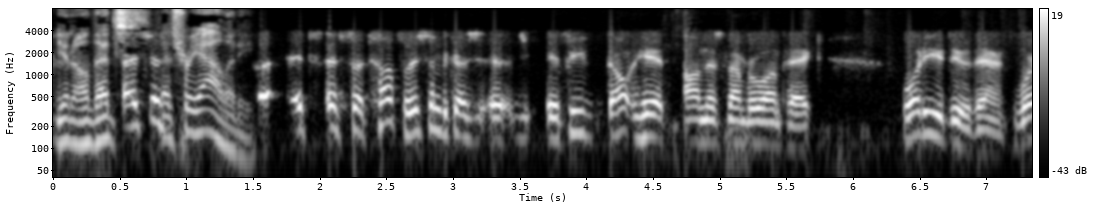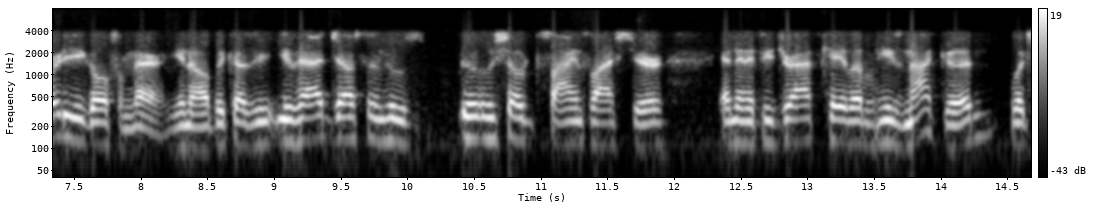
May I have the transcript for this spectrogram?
you know, that's, That's just- that's reality. It's it's a tough position because uh, if you don't hit on this number one pick, what do you do then? Where do you go from there? You know, because you, you had Justin, who's who showed signs last year, and then if you draft Caleb and he's not good, which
